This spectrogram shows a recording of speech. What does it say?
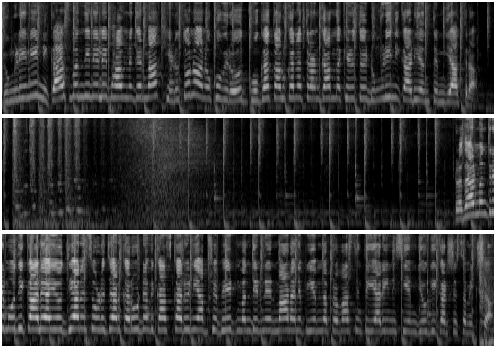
ડુંગળીની નિકાસબંધીને લઈ ભાવનગરમાં ખેડૂતોનો અનોખો વિરોધ. ઘોઘા તાલુકાના ત્રણ ગામના ખેડૂતોએ ડુંગળી નીકાળી અંતિમ યાત્રા. પ્રધાનમંત્રી મોદી કાલે અયોધ્યા અને સોળ હજાર કરોડના વિકાસ કાર્યોની આપશે ભેટ. મંદિર નિર્માણ અને પીએમના પ્રવાસની તૈયારીની સીએમ યોગી કરશે સમીક્ષા.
